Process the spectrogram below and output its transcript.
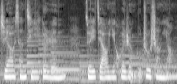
只要想起一个人，嘴角也会忍不住上扬。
